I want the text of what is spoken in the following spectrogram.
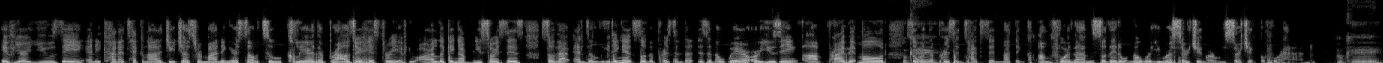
if you're using any kind of technology, just reminding yourself to clear the browser history if you are looking up resources so that and deleting it so the person that isn't aware or using um, private mode so when the person types in nothing um, for them so they don't know what you were searching or researching beforehand. Okay.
